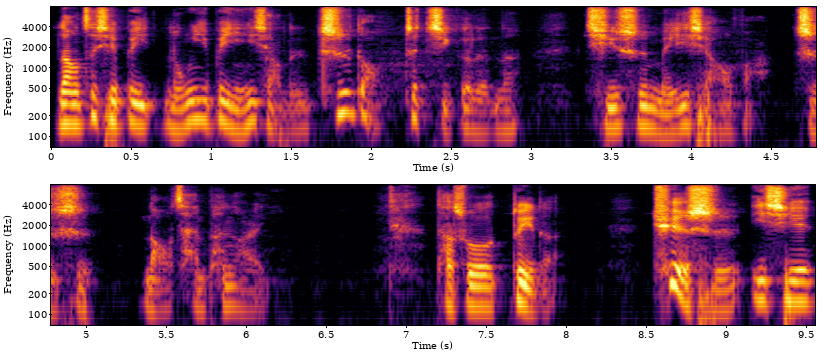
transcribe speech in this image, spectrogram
让这些被容易被影响的人知道，这几个人呢其实没想法，只是脑残喷而已。他说对的，确实一些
